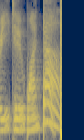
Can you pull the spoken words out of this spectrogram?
Three, two, one, go!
